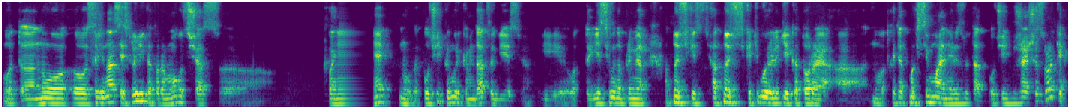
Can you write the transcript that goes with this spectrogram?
Вот, э, но э, среди нас есть люди, которые могут сейчас э, понять, ну, получить прямую рекомендацию к действию. И вот если вы, например, относитесь, относитесь к категории людей, которые а, ну, вот, хотят максимальный результат получить в ближайшие сроки,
